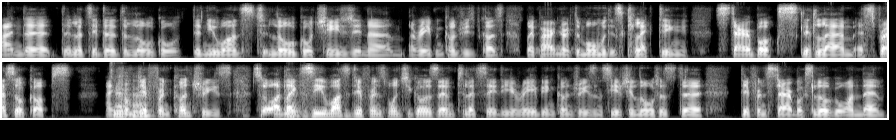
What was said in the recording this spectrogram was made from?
and the, the, let's say the the logo, the nuanced logo changed in um, Arabian countries because my partner at the moment is collecting Starbucks little um, espresso cups and uh-huh. from different countries. So I'd like to see what's the difference once she goes down to let's say the Arabian countries and see if she'll notice the different Starbucks logo on them.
